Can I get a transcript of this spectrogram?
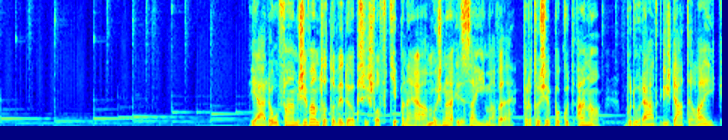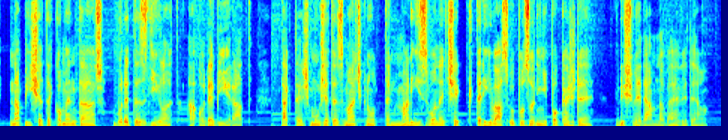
Já doufám, že vám toto video přišlo vtipné a možná i zajímavé, protože pokud ano, budu rád, když dáte like, napíšete komentář, budete sdílet a odebírat. Taktéž můžete zmáčknout ten malý zvoneček, který vás upozorní pokaždé, když vydám nové video.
